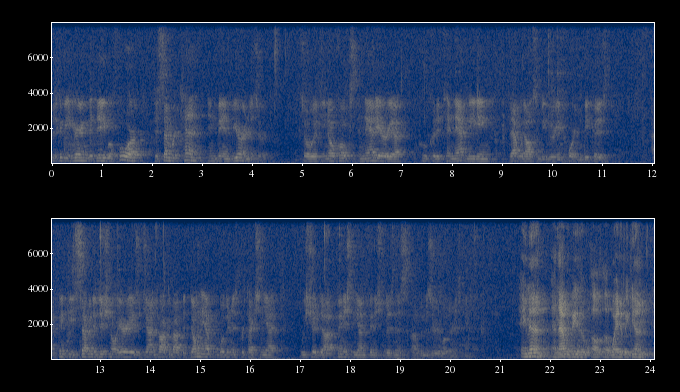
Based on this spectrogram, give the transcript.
There's going to be a hearing the day before, December 10th, in Van Buren, Missouri. So if you know folks in that area who could attend that meeting, that would also be very important because I think these seven additional areas that John talked about that don't have wilderness protection yet, we should uh, finish the unfinished business of the Missouri Wilderness Campaign. Amen, and that would be the, a, a way to begin.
